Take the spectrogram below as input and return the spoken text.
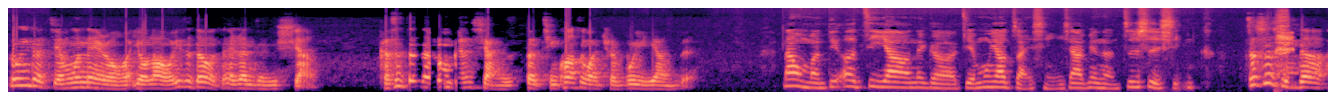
录音的节目内容有了，我一直都有在认真想，可是真的录跟想的情况是完全不一样的。那我们第二季要那个节目要转型一下，变成知识型。知识型的，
